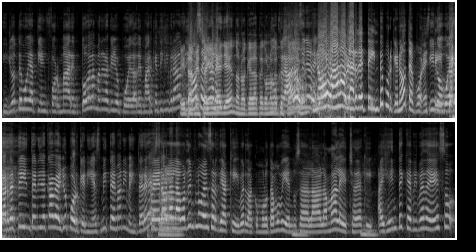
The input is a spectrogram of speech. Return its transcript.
y yo te voy a ti a informar en toda la manera que yo pueda de marketing y branding. Y también seguir señores. leyendo, no quédate con lo No, que tú sabes. señores. No vas a hablar de tinte porque no te pones Y no voy a hablar de tinte ni de cabello porque ni es mi tema ni me interesa. Pero Claro. la labor de influencer de aquí, ¿verdad? Como lo estamos viendo, o sea, la, la mal hecha de aquí. Hay gente que vive de eso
